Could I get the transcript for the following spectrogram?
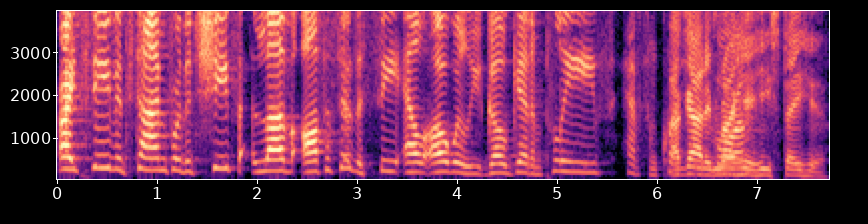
All right, Steve, it's time for the Chief Love Officer, the CLO. Will you go get him, please? Have some questions. I got him right him. here. He stay here.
